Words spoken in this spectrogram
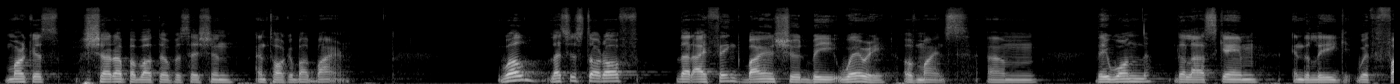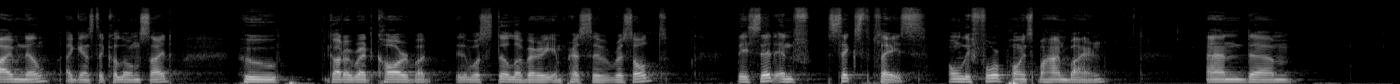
Marcus, shut up about the opposition and talk about Bayern. Well, let's just start off that I think Bayern should be wary of Mainz. Um, they won the last game in the league with 5 0 against the Cologne side, who got a red card, but it was still a very impressive result. They sit in f- sixth place, only four points behind Bayern. And um,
